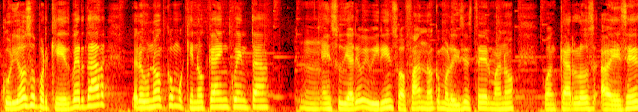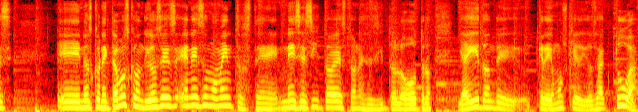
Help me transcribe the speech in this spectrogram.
curioso porque es verdad, pero uno como que no cae en cuenta mm, en su diario vivir y en su afán, ¿no? Como lo dice este hermano Juan Carlos, a veces... Eh, nos conectamos con Dios en esos momentos. necesito esto, necesito lo otro. Y ahí es donde creemos que Dios actúa.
